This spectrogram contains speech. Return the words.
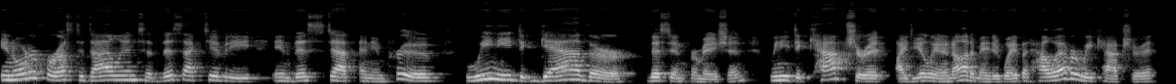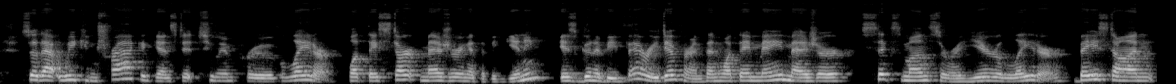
in order for us to dial into this activity in this step and improve, we need to gather this information. We need to capture it, ideally in an automated way, but however we capture it, so that we can track against it to improve later. What they start measuring at the beginning is going to be very different than what they may measure six months or a year later based on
